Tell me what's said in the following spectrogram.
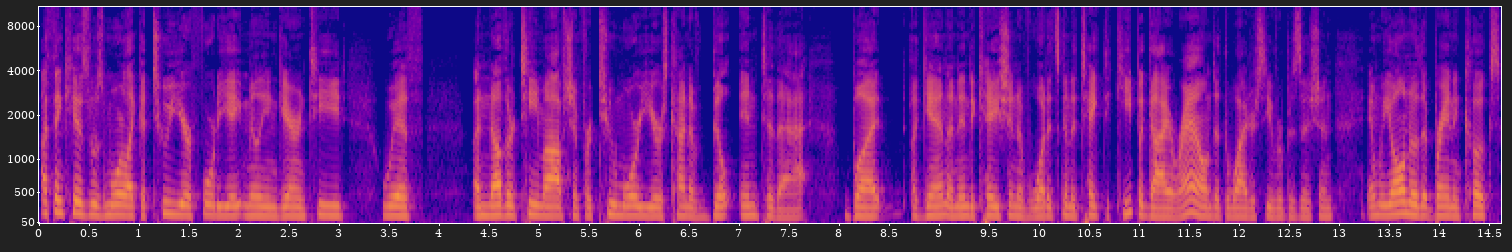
I think his was more like a two-year, 48 million guaranteed with another team option for two more years kind of built into that. But again, an indication of what it's going to take to keep a guy around at the wide receiver position. And we all know that Brandin Cooks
